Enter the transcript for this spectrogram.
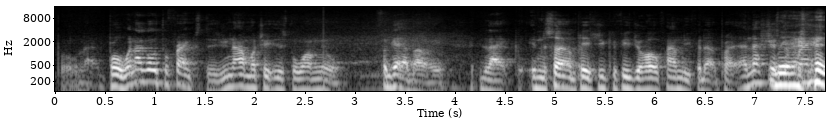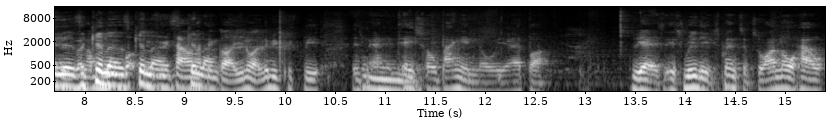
bro. Like, bro, when I go to Franksters, you know how much it is for one meal. Forget about it. Like in a certain place, you can feed your whole family for that price, and that's just Yeah, the yeah, Franksters. it's when a killer, it's killer, it's town, killer. I think, oh, you know what? Let me quickly. It's, And it tastes so banging, though, yeah. But yeah, it's, it's really expensive, so I know how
